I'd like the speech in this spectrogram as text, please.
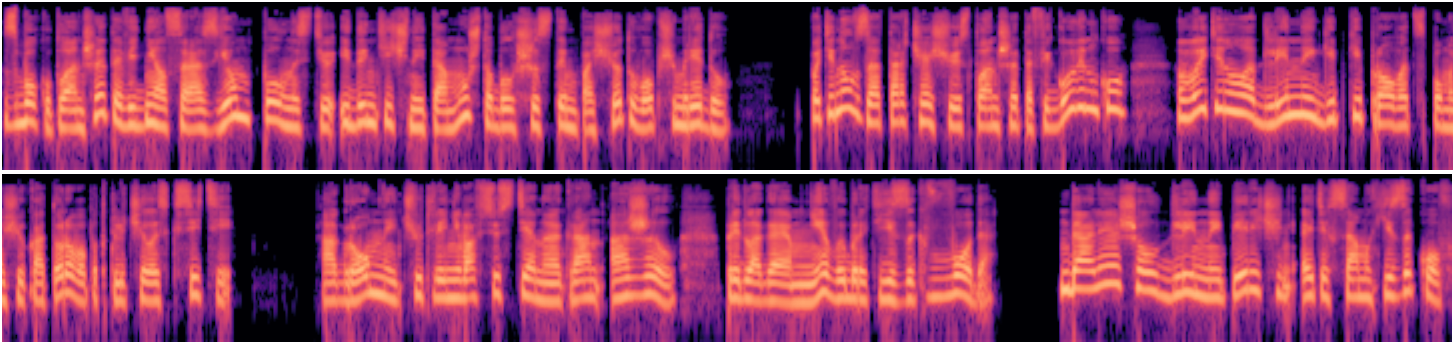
Сбоку планшета виднелся разъем, полностью идентичный тому, что был шестым по счету в общем ряду. Потянув за торчащую из планшета фиговинку, вытянула длинный гибкий провод, с помощью которого подключилась к сети. Огромный, чуть ли не во всю стену экран ожил, предлагая мне выбрать язык ввода. Далее шел длинный перечень этих самых языков,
